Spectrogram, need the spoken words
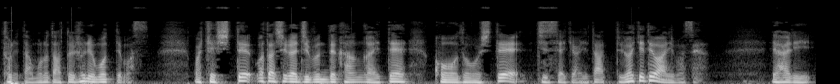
取れたものだというふうに思っています。まあ、決して私が自分で考えて行動して実績を上げたというわけではありません。やはり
